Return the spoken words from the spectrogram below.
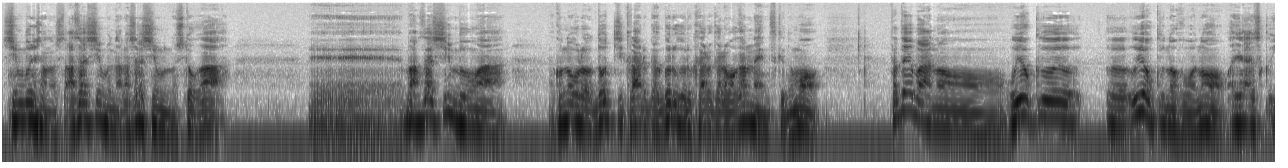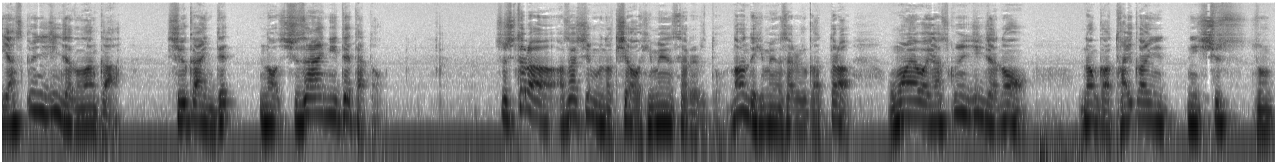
新聞社の人、朝日新聞なら朝日新聞の人が、えー、まあ、朝日新聞は、この頃どっち変わるかぐるぐる変わるから分かんないんですけども、例えばあの、右翼、右翼の方の靖国神社のなんか、集会にでの取材に出たと。そしたら朝日新聞の記者を罷免されると。なんで罷免されるかって言ったら、お前は靖国神社のなんか大会に出その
